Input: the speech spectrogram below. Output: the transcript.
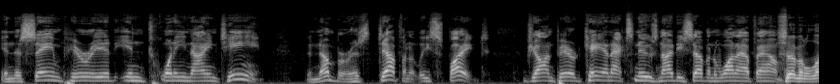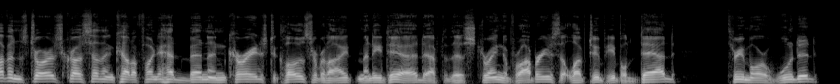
in the same period in 2019. The number has definitely spiked. John Baird, KNX News 97.1 FM. 7 Eleven stores across Southern California had been encouraged to close overnight. Many did after this string of robberies that left two people dead, three more wounded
